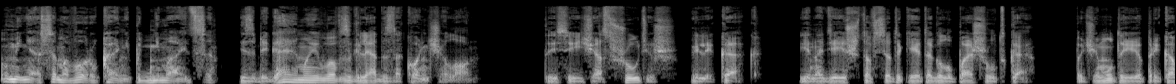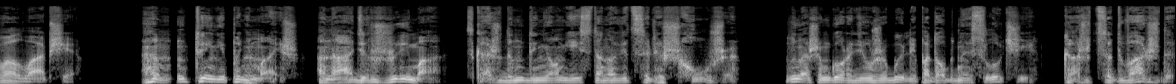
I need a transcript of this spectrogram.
У меня самого рука не поднимается». Избегая моего взгляда, закончил он. «Ты сейчас шутишь? Или как? Я надеюсь, что все-таки это глупая шутка. Почему ты ее приковал вообще?» хм, «Ты не понимаешь. Она одержима. С каждым днем ей становится лишь хуже. В нашем городе уже были подобные случаи. Кажется, дважды.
